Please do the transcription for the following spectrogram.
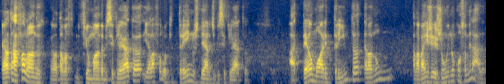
Ela estava falando, ela estava filmando a bicicleta e ela falou que treinos dela de bicicleta até uma hora e trinta, ela não, ela vai em jejum e não consome nada.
